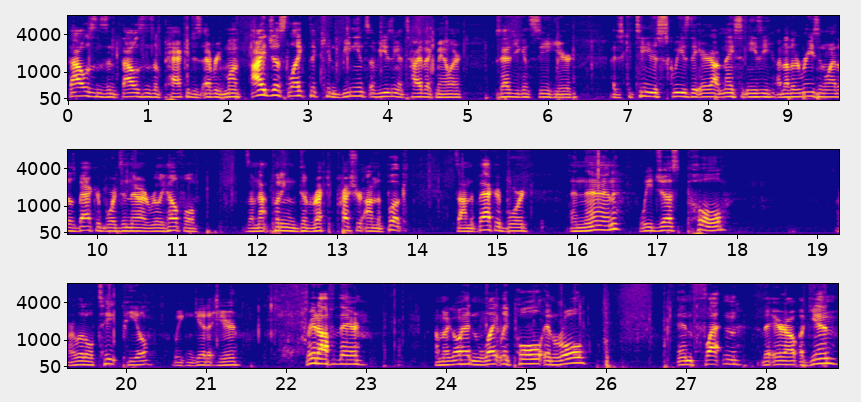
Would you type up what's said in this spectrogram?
thousands and thousands of packages every month. I just like the convenience of using a Tyvek mailer because as you can see here, I just continue to squeeze the air out nice and easy. Another reason why those backer boards in there are really helpful is I'm not putting direct pressure on the book. It's on the backer board. And then we just pull our little tape peel, if we can get it here, right off of there. I'm going to go ahead and lightly pull and roll and flatten the air out again.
